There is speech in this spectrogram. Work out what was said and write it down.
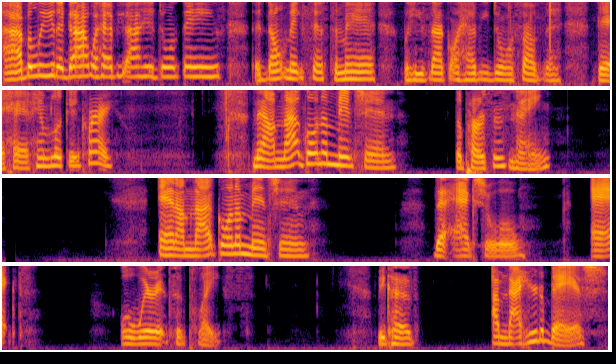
I believe that God will have you out here doing things that don't make sense to man, but he's not going to have you doing something that have him looking cray. Now, I'm not going to mention the person's name. And I'm not going to mention the actual act or where it took place. Because I'm not here to bash.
